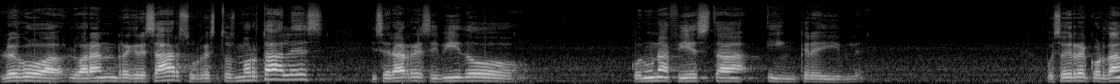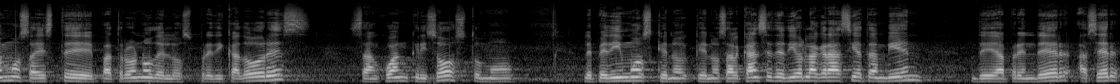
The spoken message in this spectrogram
Luego ah, lo harán regresar sus restos mortales y será recibido con una fiesta increíble. Pues hoy recordamos a este patrono de los predicadores, San Juan Crisóstomo. Le pedimos que, que nos alcance de Dios la gracia también de aprender a ser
